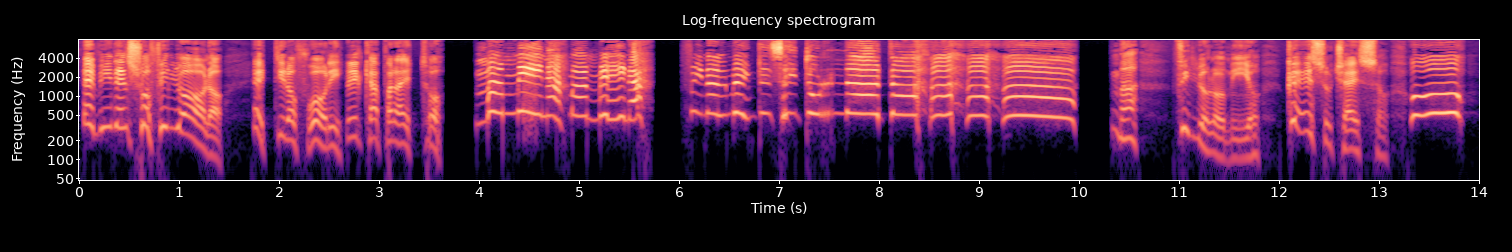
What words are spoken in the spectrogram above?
E vide il suo figliuolo e tirò fuori il capretto. Mammina, mammina, finalmente sei tornata! Ma, figliolo mio, che è successo? Oh,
